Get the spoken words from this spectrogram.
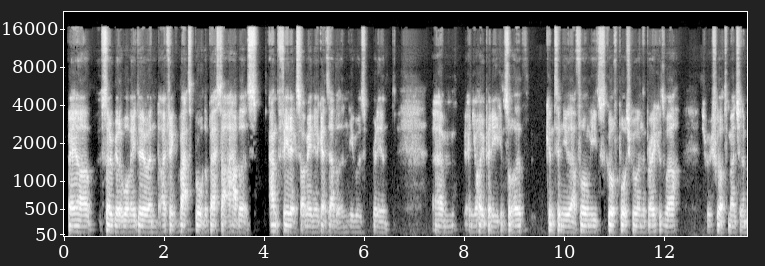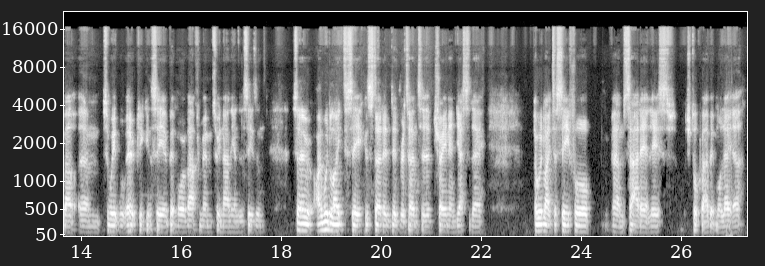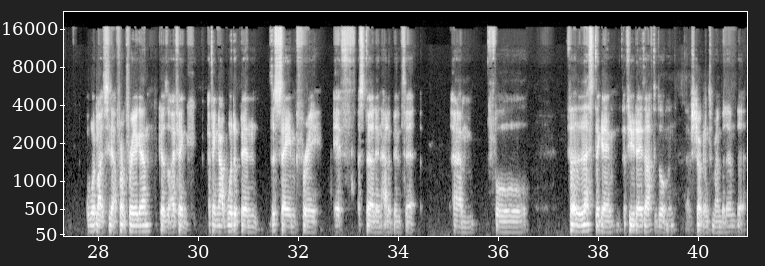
they are so good at what they do, and I think that's brought the best out of Havertz and Felix. I mean, against Everton, he was brilliant, um, and you're hoping he can sort of continue that form. He scored for Portugal in the break as well, which we forgot to mention about. Um, so we, we hopefully can see a bit more of that from him between now and the end of the season. So I would like to see because Sterling did return to training yesterday. I would like to see for um, Saturday at least, we'll talk about a bit more later. I would like to see that front three again because I think I think that would have been the same three if Sterling had been fit um, for for the Leicester game a few days after Dortmund. I'm struggling to remember them, but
